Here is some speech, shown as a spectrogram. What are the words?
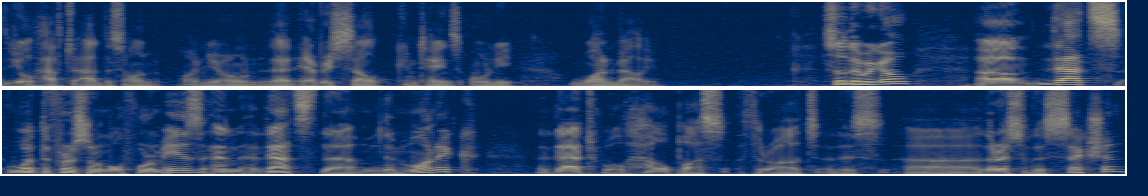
you'll have to add this on on your own, that every cell contains only one value. So there we go. Um, that's what the first normal form is, and that's the mnemonic that will help us throughout this uh, the rest of this section.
